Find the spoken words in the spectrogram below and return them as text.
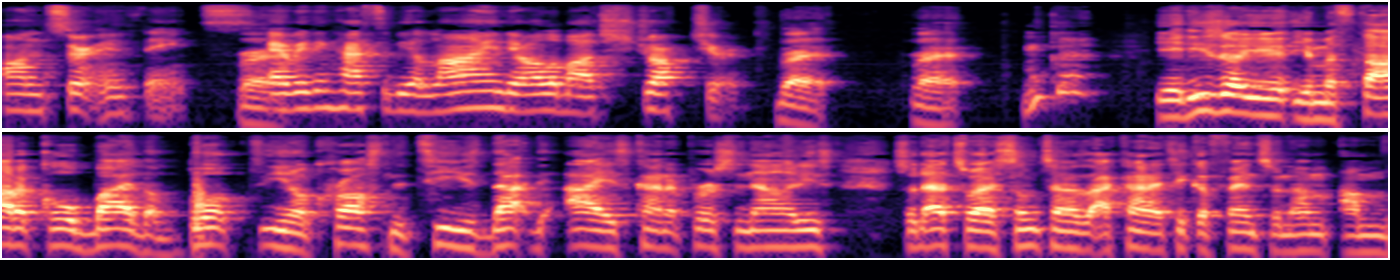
on certain things. Right. Everything has to be aligned. They're all about structure. Right, right. Okay. Yeah, these are your, your methodical, by the book, you know, crossing the T's, dot the I's kind of personalities. So that's why sometimes I kind of take offense when I'm I'm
